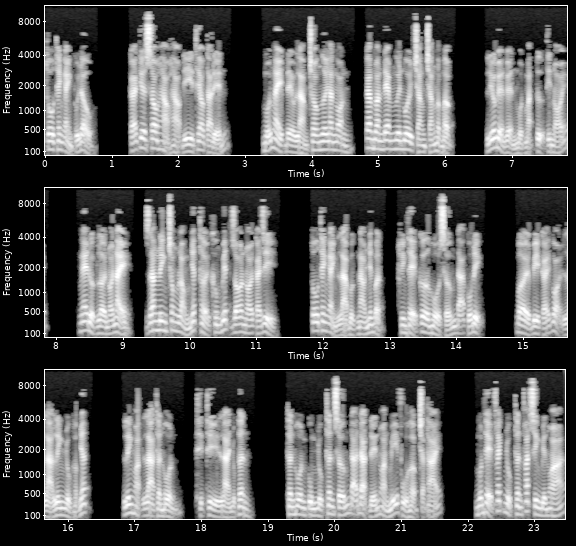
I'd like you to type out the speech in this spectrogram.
Tô thanh ảnh cúi đầu. Cái kia sau hảo hảo đi theo ta đến. Mỗi ngày đều làm cho ngươi ăn ngon cam đoan đem ngươi nuôi trắng trắng mập mập. Liễu huyền huyền một mặt tự tin nói. Nghe được lời nói này giang linh trong lòng nhất thời không biết do nói cái gì. Tô thanh ảnh là bực nào nhân vật hình thể cơ hồ sớm đã cố định. Bởi vì cái gọi là linh nhục hợp nhất. Linh hoạt là thần hồn thịt thì, là nhục thân. Thần hồn cùng nhục thân sớm đã đạt đến hoàn mỹ phù hợp trạng thái. Muốn thể phách nhục thân phát sinh biến hóa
